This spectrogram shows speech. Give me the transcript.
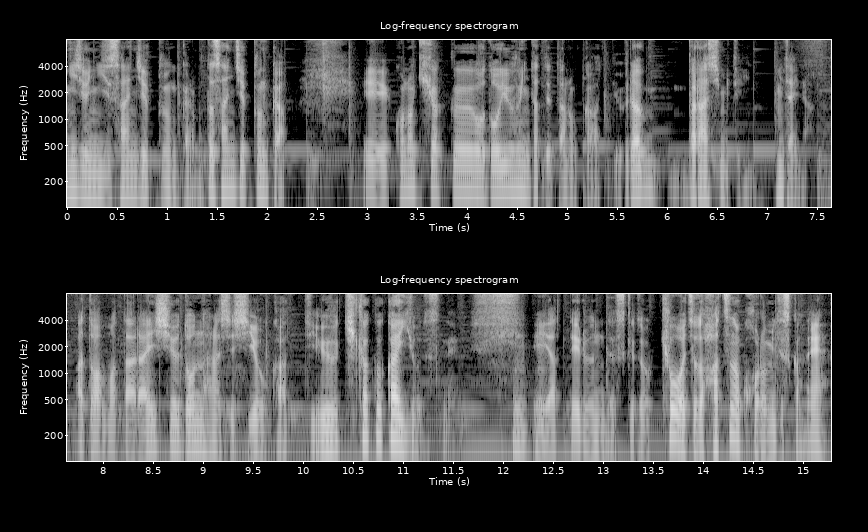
22時30分からまた30分間、えーこの企画をどういうふうに立てたのかっていう裏話みたいみたいな、あとはまた来週どんな話しようかっていう企画会議をですね、うんえーやってるんですけど、今日はちょっと初の試みですかね。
